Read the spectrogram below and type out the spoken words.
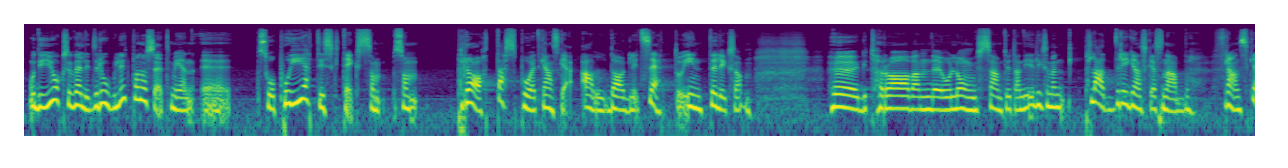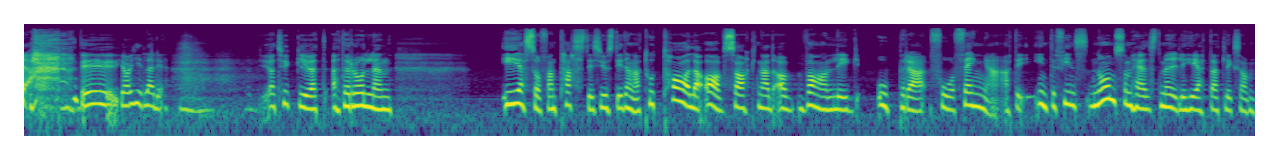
Och det är ju också väldigt roligt på något sätt med en eh, så poetisk text som, som pratas på ett ganska alldagligt sätt och inte liksom högtravande och långsamt utan det är liksom en pladdrig, ganska snabb franska. Det, jag gillar det. Jag tycker ju att, att rollen är så fantastisk just i denna totala avsaknad av vanlig operafåfänga. Att det inte finns någon som helst möjlighet att liksom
